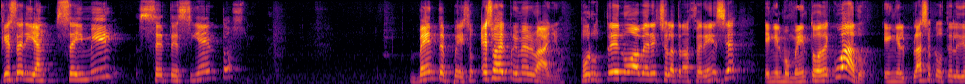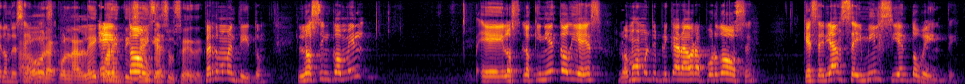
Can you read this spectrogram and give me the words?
que serían 6720 pesos. Eso es el primer año. Por usted no haber hecho la transferencia en el momento adecuado, en el plazo que a usted le dieron de seis Ahora, con la ley 46, ¿qué sucede? Espera un momentito. Los 5000, eh, los, los 510, lo vamos a multiplicar ahora por 12, que serían 6120.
